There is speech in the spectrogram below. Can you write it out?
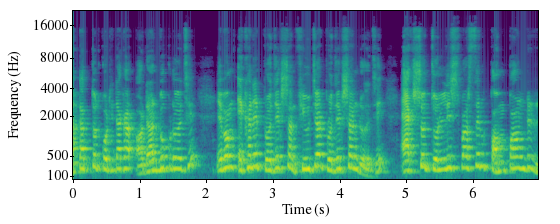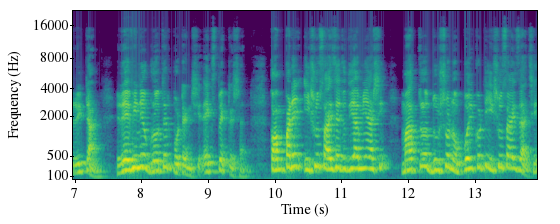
আটাত্তর কোটি টাকার অর্ডার বুক রয়েছে এবং এখানে প্রজেকশন ফিউচার প্রজেকশন রয়েছে একশো চল্লিশ পার্সেন্ট কম্পাউন্ডেড রিটার্ন রেভিনিউ গ্রোথের পোটেন্সিয়াল এক্সপেকটেশন কোম্পানির ইস্যু সাইজে যদি আমি আসি, মাত্র দুশো নব্বই কোটি ইস্যু সাইজ আছে,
